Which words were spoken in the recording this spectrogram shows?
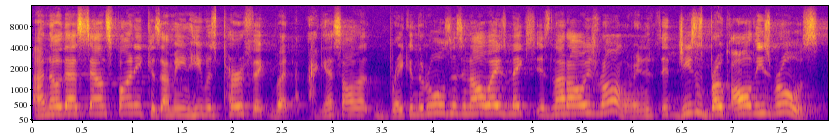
I know that sounds funny because I mean he was perfect, but I guess all that breaking the rules isn't always makes is not always wrong. I mean it, it, Jesus broke all these rules.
